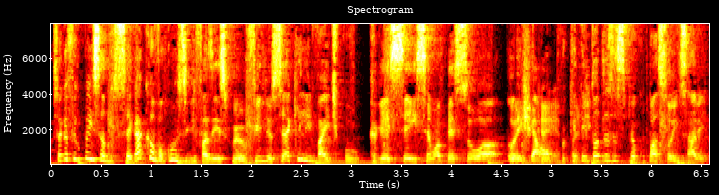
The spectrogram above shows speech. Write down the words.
Só que eu fico pensando, será que eu vou conseguir fazer isso pro meu filho? Será que ele vai, tipo, crescer e ser uma pessoa Pode legal? crer, Porque tem todas essas preocupações, sabe?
